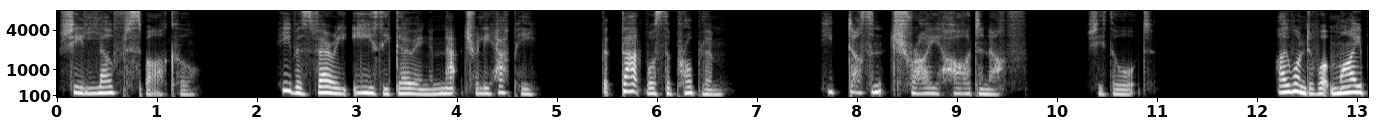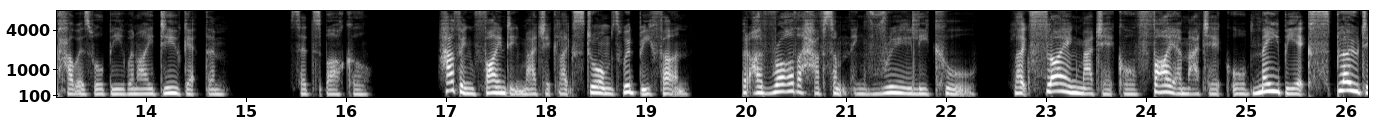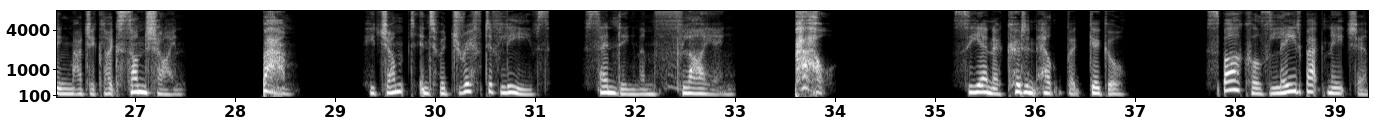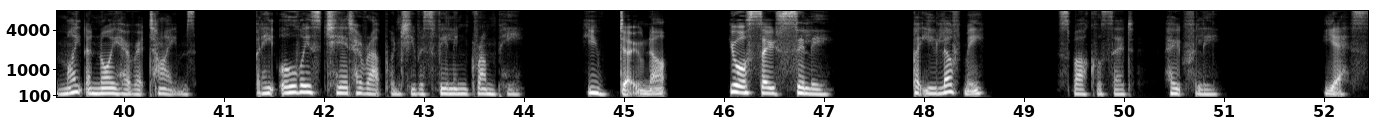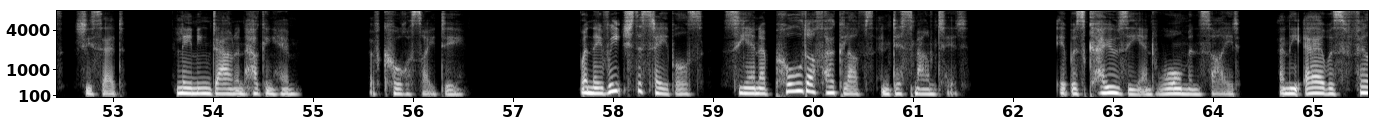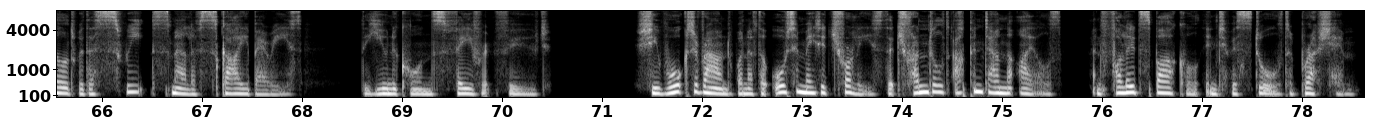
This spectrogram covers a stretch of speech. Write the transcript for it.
She loved Sparkle. He was very easygoing and naturally happy. But that was the problem. He doesn't try hard enough, she thought. I wonder what my powers will be when I do get them, said Sparkle. Having finding magic like storms would be fun, but I'd rather have something really cool, like flying magic or fire magic or maybe exploding magic like sunshine. Bam! He jumped into a drift of leaves, sending them flying. Pow! Sienna couldn't help but giggle. Sparkle's laid back nature might annoy her at times, but he always cheered her up when she was feeling grumpy. You donut. You're so silly. But you love me, Sparkle said, hopefully. Yes, she said, leaning down and hugging him. Of course I do. When they reached the stables, Sienna pulled off her gloves and dismounted. It was cosy and warm inside, and the air was filled with a sweet smell of skyberries, the unicorn's favourite food. She walked around one of the automated trolleys that trundled up and down the aisles and followed Sparkle into his stall to brush him.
